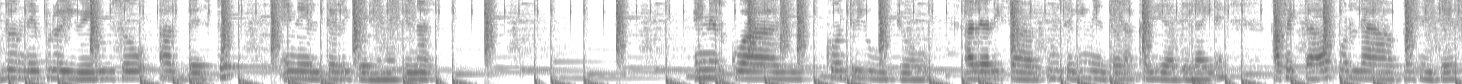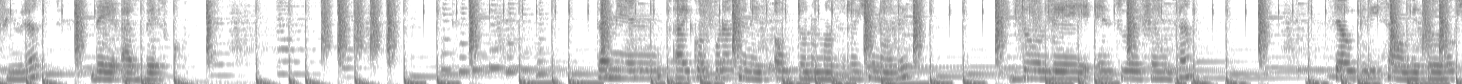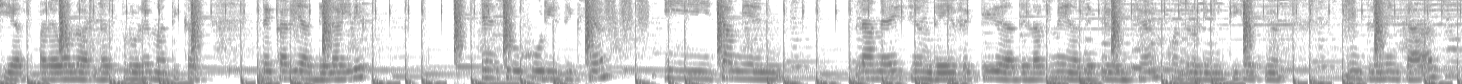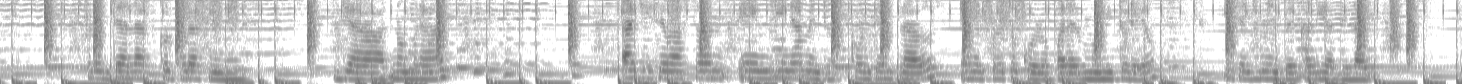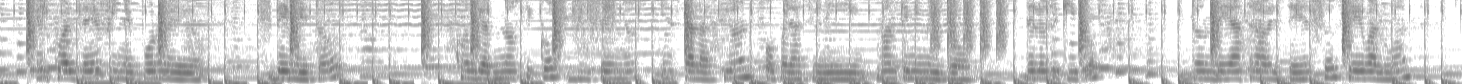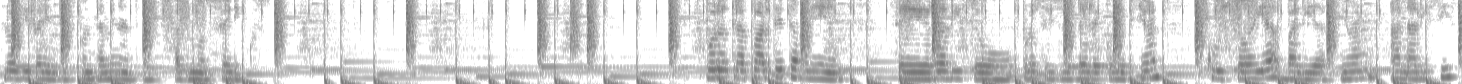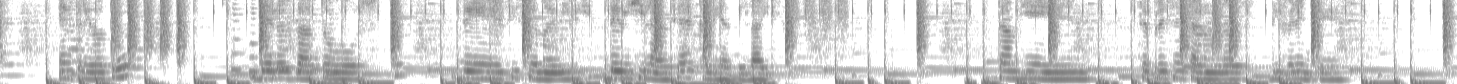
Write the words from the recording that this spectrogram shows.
donde prohíbe el uso asbesto en el territorio nacional. en el cual contribuyó a realizar un seguimiento a la calidad del aire afectada por la presencia de fibras de asbesto. También hay corporaciones autónomas regionales donde en su defensa se ha utilizado metodologías para evaluar las problemáticas de calidad del aire en su jurisdicción y también la medición de efectividad de las medidas de prevención, control y mitigación implementadas frente a las corporaciones ya nombradas. Allí se basan en lineamientos contemplados en el protocolo para el monitoreo y seguimiento de calidad del aire, el cual se define por medio de métodos con diagnósticos, diseños, instalación, operación y mantenimiento de los equipos, donde a través de esto se evalúan los diferentes contaminantes atmosféricos. Por otra parte, también se realizó procesos de recolección, custodia, validación, análisis, entre otros, de los datos de sistema de vigilancia de calidad del aire. También se presentaron las diferentes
